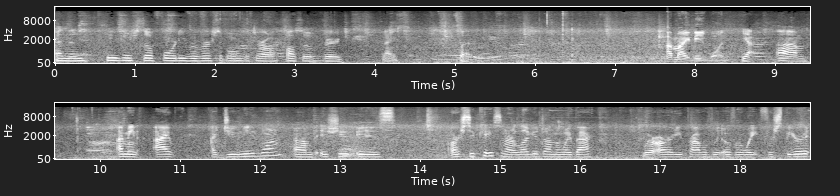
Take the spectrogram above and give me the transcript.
And then these are still 40 reversible, which are al- also very nice. But I might need one. yeah, um, I mean, I I do need one. Um, the issue is our suitcase and our luggage on the way back. We're already probably overweight for Spirit,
